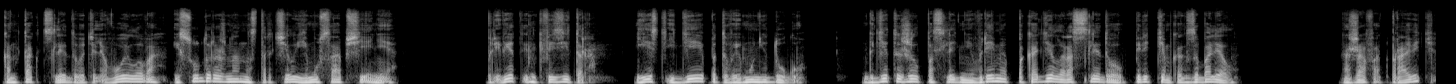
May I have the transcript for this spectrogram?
контакт следователя Войлова и судорожно настрочил ему сообщение. «Привет, инквизитор. Есть идея по твоему недугу. Где ты жил последнее время, пока дело расследовал перед тем, как заболел?» Нажав «Отправить»,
